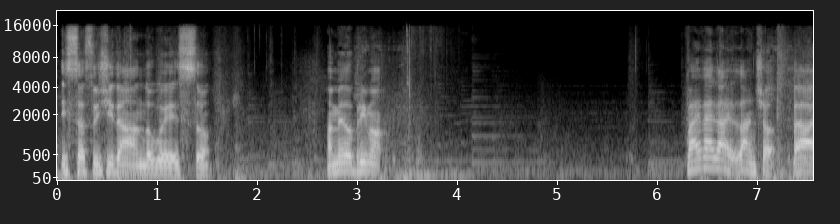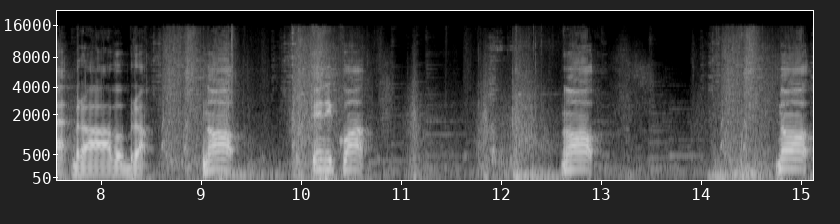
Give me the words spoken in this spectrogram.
ti sta suicidando questo. Almeno prima. Vai, vai, vai, lancia. Vai, bravo, bravo. No. Vieni qua. No. No.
